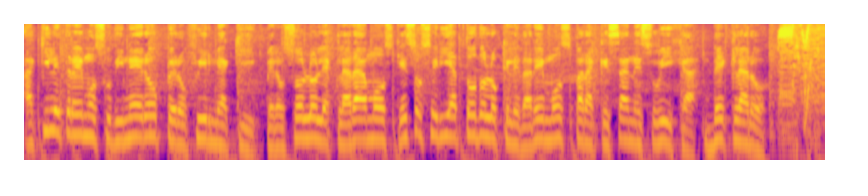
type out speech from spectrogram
aquí le traemos su dinero, pero firme aquí, pero solo le aclaramos que eso sería todo lo que le daremos para que sane su hija, declaró. Thanks.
